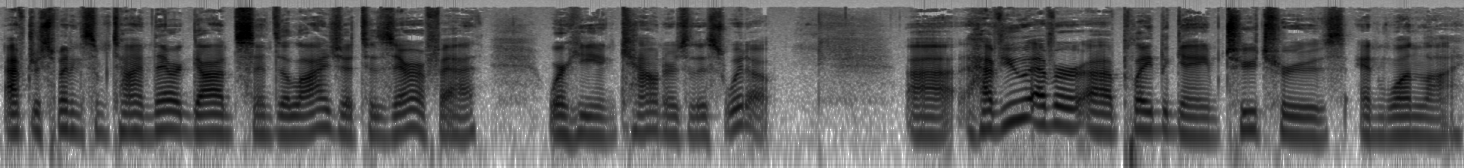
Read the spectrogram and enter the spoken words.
After spending some time there, God sends Elijah to Zarephath, where he encounters this widow. Uh, have you ever uh, played the game Two Truths and One Lie?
